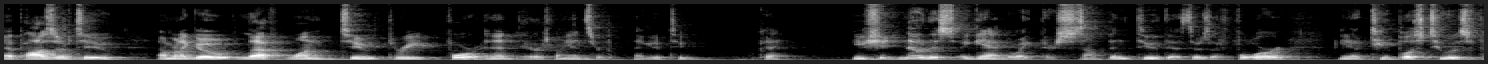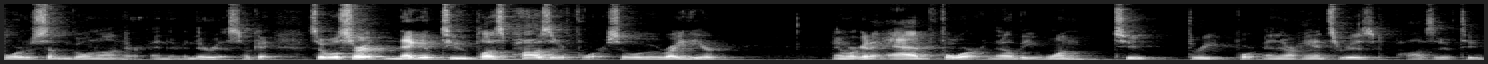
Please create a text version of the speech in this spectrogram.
at positive 2. I'm going to go left, 1, 2, 3, 4, and then there's my answer, negative 2 okay? you should notice again, wait, there's something to this. There's a four, you know, two plus two is four. There's something going on there, and there, and there is. Okay, so we'll start negative two plus positive four. So we'll go right here, and we're going to add four. That'll be one, two, three, four, and our answer is positive two.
